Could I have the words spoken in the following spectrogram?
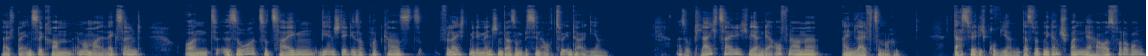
live bei Instagram, immer mal wechselnd und so zu zeigen, wie entsteht dieser Podcast, vielleicht mit den Menschen da so ein bisschen auch zu interagieren. Also gleichzeitig während der Aufnahme ein Live zu machen. Das werde ich probieren. Das wird eine ganz spannende Herausforderung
